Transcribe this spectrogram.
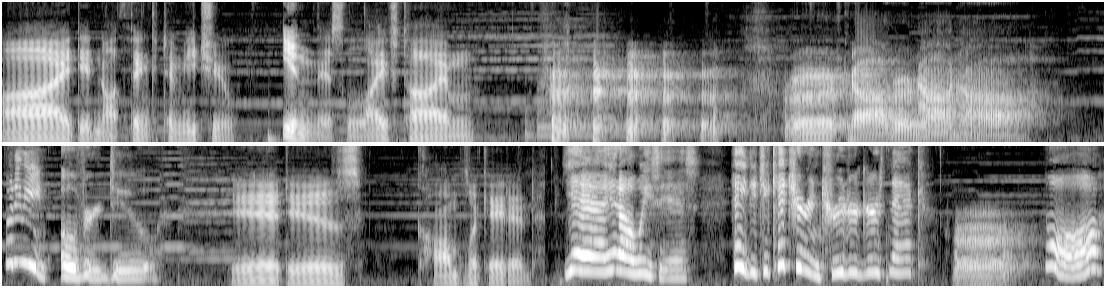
I did not think to meet you in this lifetime. Overdue? It is complicated. Yeah, it always is. Hey, did you catch your intruder, Girthnak? Aw,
